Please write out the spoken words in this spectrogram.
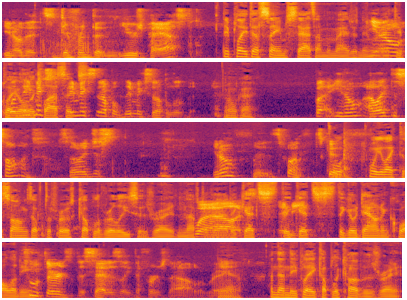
You know, that's different than years past. They played that same set, I'm imagining, You right? know, they but all the mix, classics. they mix it up. a- They mix it up a little bit. okay. But you know, I like the songs, so I just You know, it's fun. It's good. Well, well, you like the songs off the first couple of releases, right? And after Well, that, it gets I it mean, gets they go down in quality. Two thirds of the set is like the first album, right? Yeah, and then they play a couple of covers, right?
